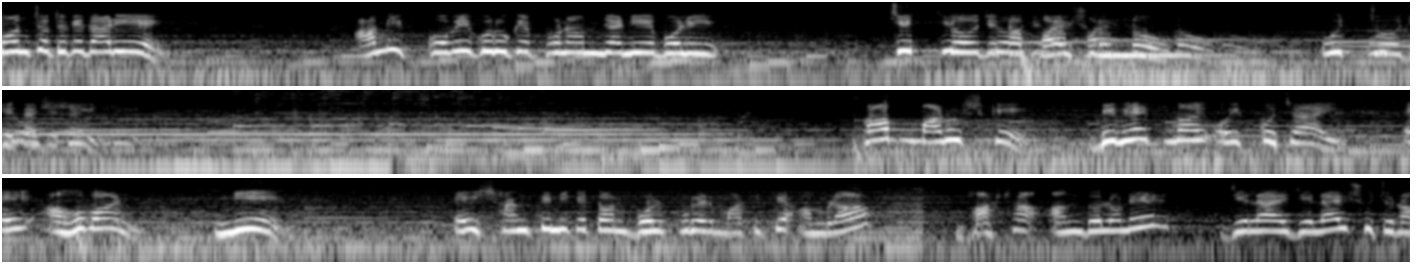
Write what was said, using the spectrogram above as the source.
মঞ্চ থেকে দাঁড়িয়ে আমি কবিগুরুকে প্রণাম জানিয়ে বলি চিত্ত যেটা ভয় শূন্য উচ্চ যেটা শীত। সব মানুষকে বিভেদ নয় ঐক্য চাই। এই আহ্বান নিয়ে এই শান্তিনিকেতন বোলপুরের মাটিতে আমরা ভাষা আন্দোলনের জেলায় জেলায় সূচনা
